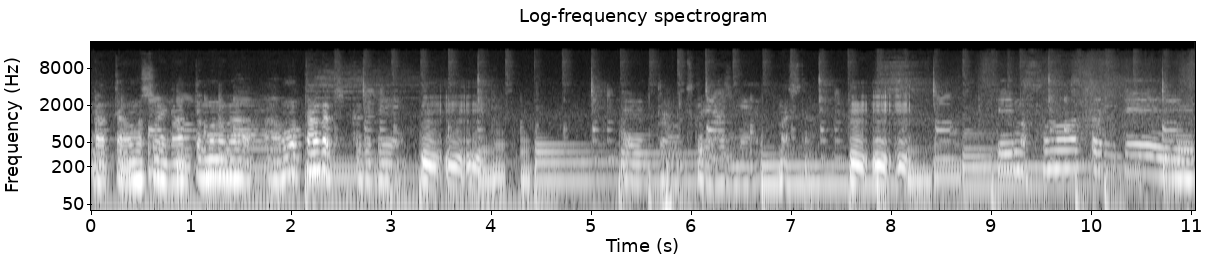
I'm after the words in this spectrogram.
だったら面白いなってものがあ思ったのがきっかけで、うんうんえー、と作り始めました。うんうんうん。で、まあ、そのあたりで、えー、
